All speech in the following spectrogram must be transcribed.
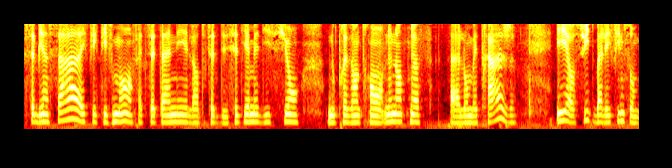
C'est bien ça. Effectivement, en fait, cette année, lors de cette 17e édition, nous présenterons 99 euh, longs métrages. Et ensuite, bah, les films sont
